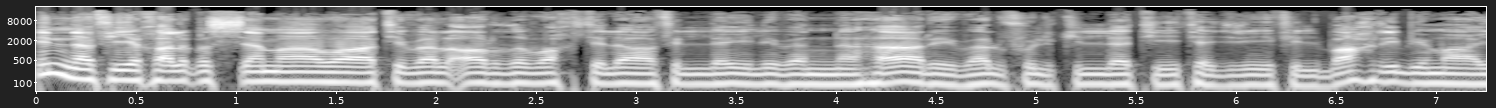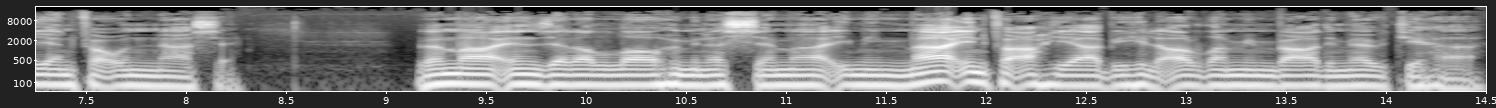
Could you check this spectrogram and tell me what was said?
İnne fi halqis semavati vel ardı ve ihtilafil leyli ven nehari vel fulkilleti tecri fil bahri bima yenfe'un nase. Ve ma enzelallahu mines semai min ma'in fe ahya bihil arda min ba'di mevtiha.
